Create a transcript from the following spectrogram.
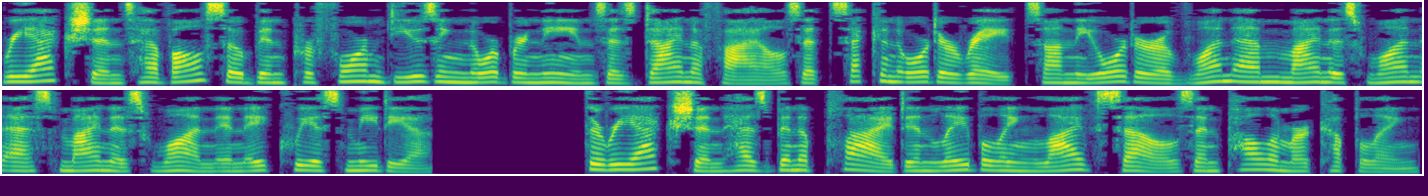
Reactions have also been performed using norbornenes as dienophiles at second-order rates on the order of 1m-1s-1 in aqueous media. The reaction has been applied in labeling live cells and polymer coupling.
